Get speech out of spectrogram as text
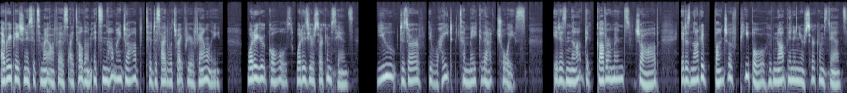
Every patient who sits in my office, I tell them it's not my job to decide what's right for your family. What are your goals? What is your circumstance? You deserve the right to make that choice. It is not the government's job it is not a bunch of people who've not been in your circumstance,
